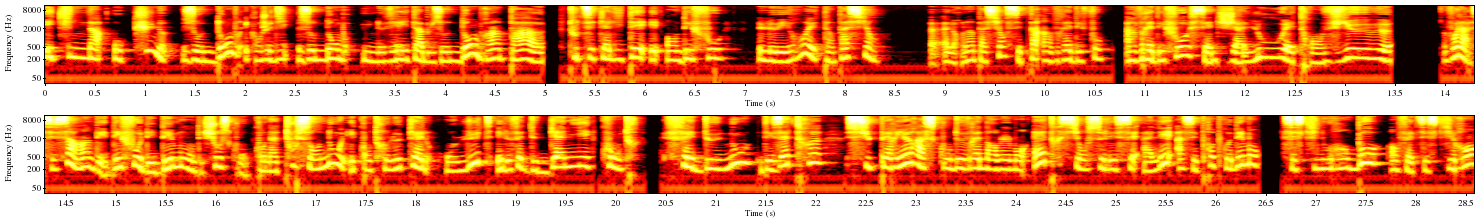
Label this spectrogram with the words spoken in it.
et qui n'a aucune zone d'ombre, et quand je dis zone d'ombre, une véritable zone d'ombre, hein, pas euh, toutes ses qualités et en défaut, le héros est impatient. Euh, alors l'impatience, c'est pas un vrai défaut. Un vrai défaut, c'est être jaloux, être envieux. Voilà, c'est ça, hein, des défauts, des démons, des choses qu'on a tous en nous et contre lesquelles on lutte, et le fait de gagner contre fait de nous des êtres supérieurs à ce qu'on devrait normalement être si on se laissait aller à ses propres démons. C'est ce qui nous rend beau, en fait, c'est ce qui rend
